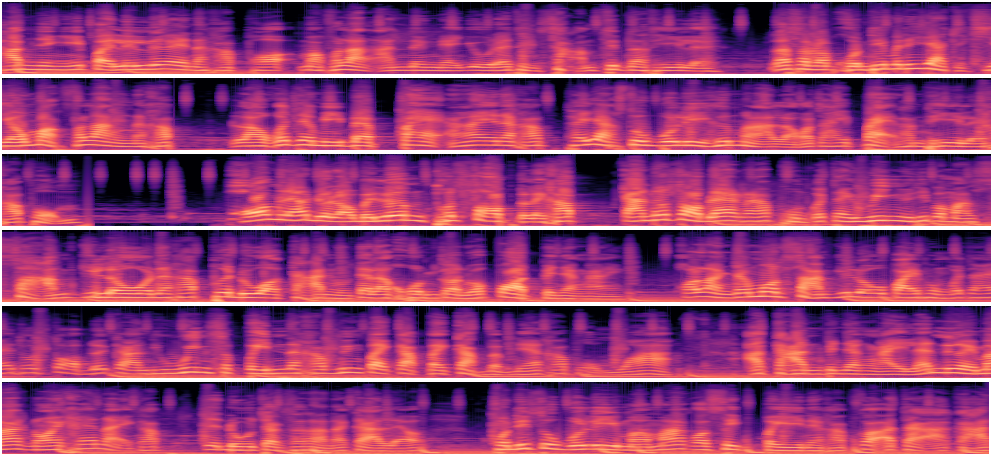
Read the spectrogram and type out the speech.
ทำอย่างนี้ไปเรื่อยๆนะครับเพราะหมักฝรั่งอันหนึงเนี่ยอยู่ได้ถึง 30 นาทีเลย แล้วสำหรับคนที่ไม่ได้อยากจะเคี้ยวหมักฝรั่งนะครับเราก็จะมีแบบแปะให้นะครับถ้าอยากสูบบุหรี่ขึ้นมาเราก็จะให้แปะทันทีเลยครับผม พร้อมแล้วเดี๋ยวเราไปเริ่มทดสอบกันเลยครับ การทดสอบแรกนะครับ ผมก็จะวิ่งอยู่ที่ประมาณ 3 กิโลนะครับ เพื่อดูอาการของแต่ละคนก่อนว่าปอดเป็นยังไง พอหลังจากหมด 3 กิโลไป ผมก็จะให้ทดสอบด้วยการที่วิ่งสปรินต์นะครับ วิ่งไปกลับไปกลับแบบนี้ครับผมว่าอาการเป็นยังไงและเหนื่อยมากน้อยแค่ไหนครับ จะดูจากสถานการณ์แล้ว คนที่สูบบุหรี่มามากกว่า 10 ปีนะครับ ก็อาจจะอาการ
